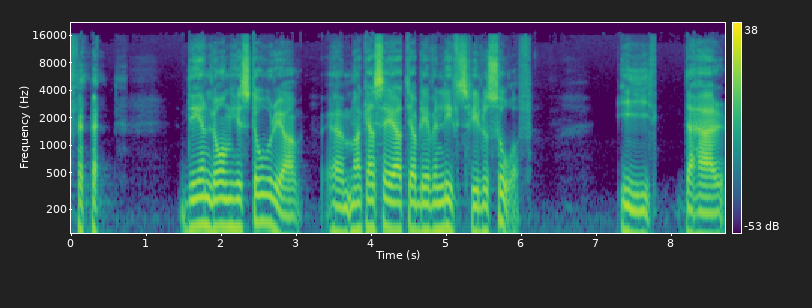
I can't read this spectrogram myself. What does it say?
det är en lång historia. Uh, man kan säga att jag blev en livsfilosof i det här.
